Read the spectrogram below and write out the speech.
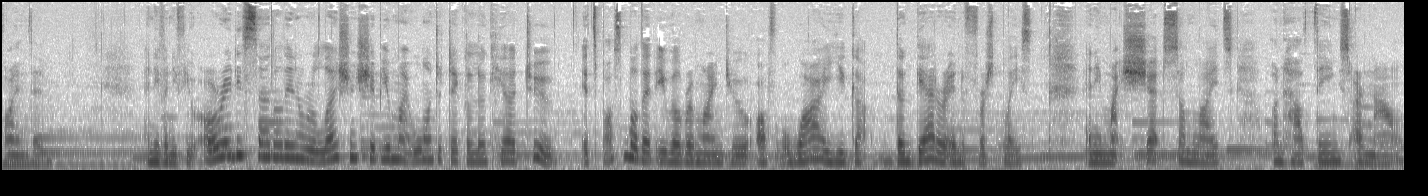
find them. And even if you're already settled in a relationship, you might want to take a look here too. It's possible that it will remind you of why you got together in the first place, and it might shed some lights on how things are now.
